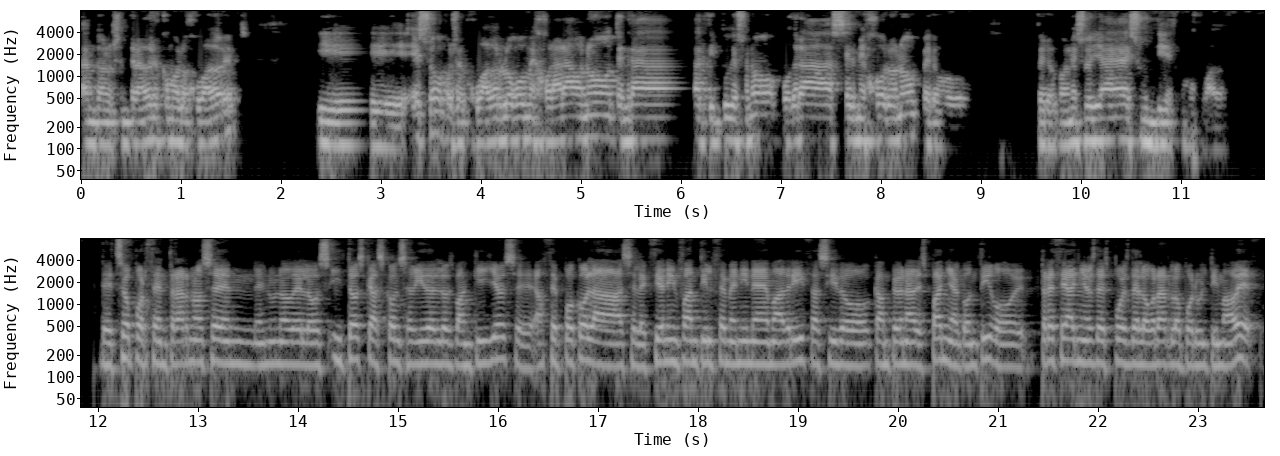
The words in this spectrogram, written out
tanto a los entrenadores como a los jugadores, y eso, pues el jugador luego mejorará o no, tendrá actitudes o no, podrá ser mejor o no, pero, pero con eso ya es un 10 como jugador. De hecho, por centrarnos en, uno de los hitos que has conseguido en los banquillos, eh, hace poco la selección infantil femenina de Madrid ha sido campeona de España contigo, 13 eh, años después de lograrlo por última vez.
